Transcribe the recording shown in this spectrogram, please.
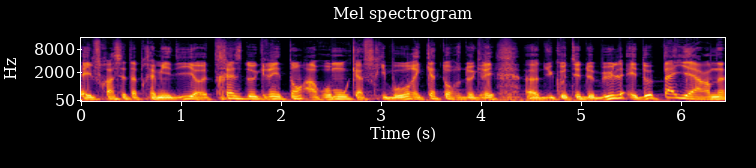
Et il fera cet après-midi 13 degrés tant à Romont qu'à Fribourg et 14 degrés du côté de Bulle et de Payerne.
